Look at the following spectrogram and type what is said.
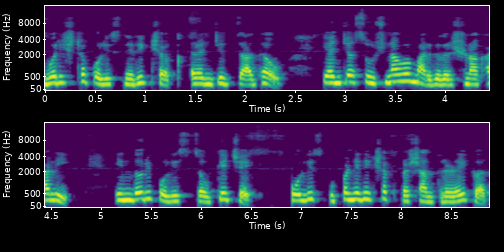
वरिष्ठ पोलीस निरीक्षक रणजित जाधव यांच्या सूचना व मार्गदर्शनाखाली इंदोरी पोलीस चौकीचे पोलीस उपनिरीक्षक प्रशांत रेळेकर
